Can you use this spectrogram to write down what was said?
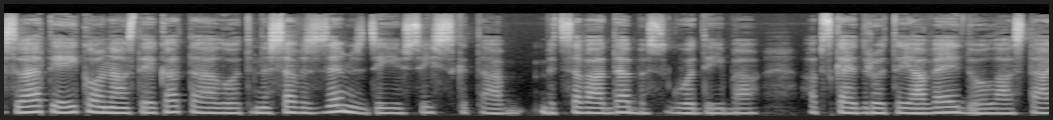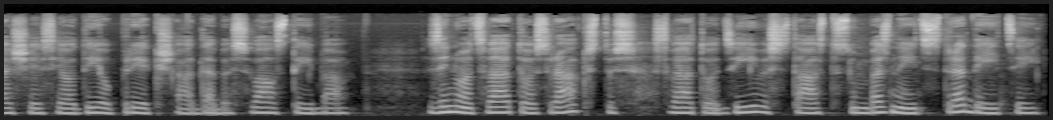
Svētie ikonās tiek attēloti ne savas zemes dzīves izskatā, bet savā debesu godībā, apskaidrotajā veidolā stājušies jau Dievu priekšā debesu valstībā. Zinot svētos rakstus, svēto dzīves stāstus un baznīcas tradīciju,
